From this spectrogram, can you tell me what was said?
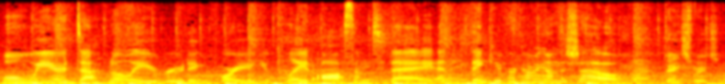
Well, we are definitely rooting for you. You played awesome today, and thank you for coming on the show. Right, thanks, Rachel.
